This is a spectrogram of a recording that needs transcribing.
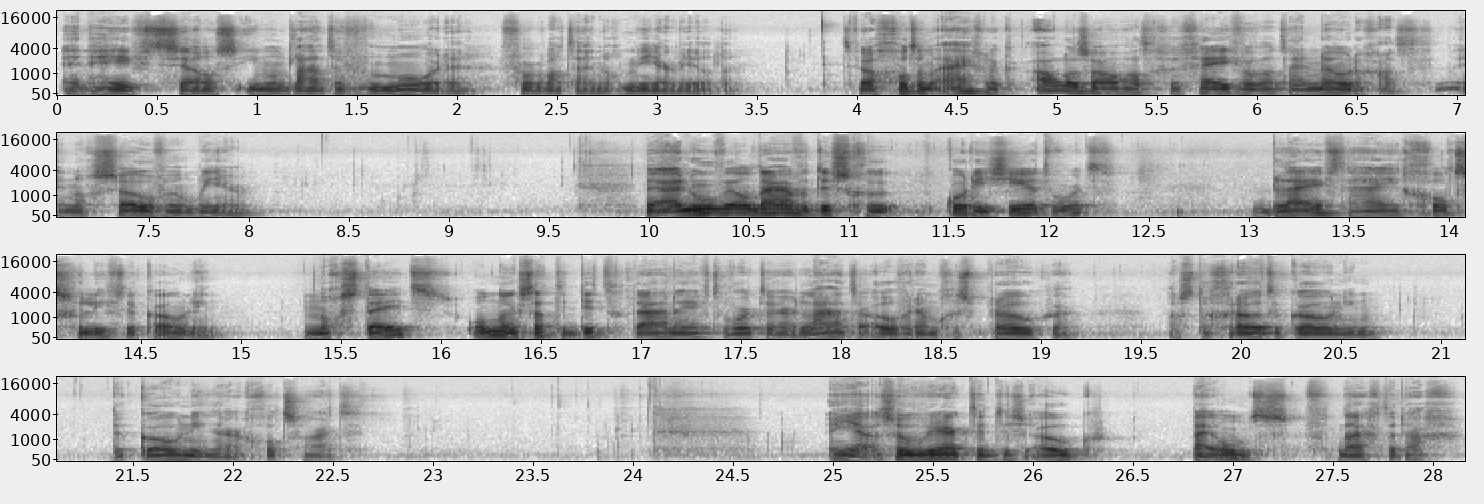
en heeft zelfs iemand laten vermoorden voor wat hij nog meer wilde. Terwijl God hem eigenlijk alles al had gegeven wat hij nodig had en nog zoveel meer. Nou, en hoewel David dus gecorrigeerd wordt, blijft hij Gods geliefde koning. Nog steeds, ondanks dat hij dit gedaan heeft, wordt er later over hem gesproken als de grote koning, de koning naar Gods hart. En ja, zo werkt het dus ook bij ons vandaag de dag.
